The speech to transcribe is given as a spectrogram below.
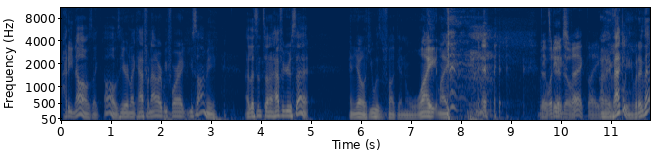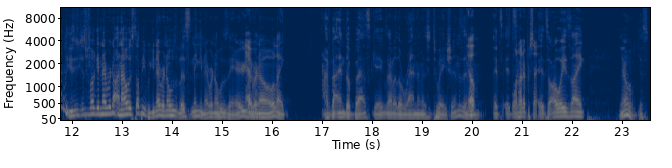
how do you know? I was like, oh, I was here like half an hour before I, you saw me. I listened to half of your set. And yo, he was fucking white. Like, I mean, what do you good, though. expect? Like, Uh, exactly, but exactly, you, you just fucking never know. And I always tell people, you never know who's listening. You never know who's there. You never know. Like, I've gotten the best gigs out of the randomest situations, and Yep. It's it's 100%. It's always like, you know, just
